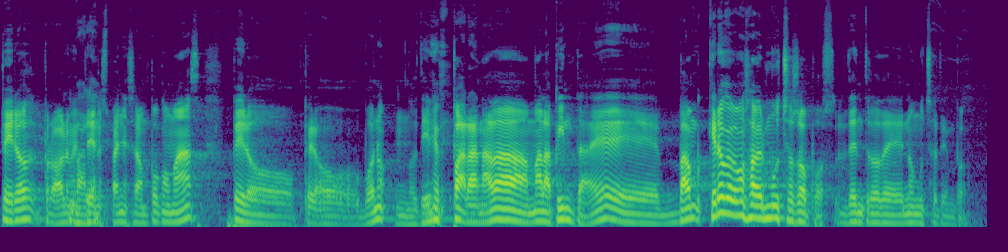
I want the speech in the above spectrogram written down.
pero probablemente en España será un poco más, pero, pero bueno, no tiene para nada mala pinta. ¿eh? creo que vamos a ver muchos Oppos dentro de no mucho tiempo. Tempo.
